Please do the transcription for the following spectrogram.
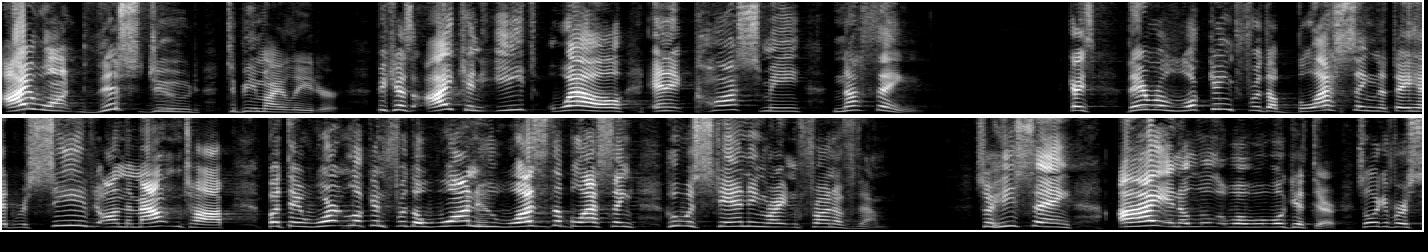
I want this dude to be my leader because I can eat well and it costs me nothing. Guys, they were looking for the blessing that they had received on the mountaintop, but they weren't looking for the one who was the blessing who was standing right in front of them. So he's saying, I, in a little, well, we'll get there. So look at verse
